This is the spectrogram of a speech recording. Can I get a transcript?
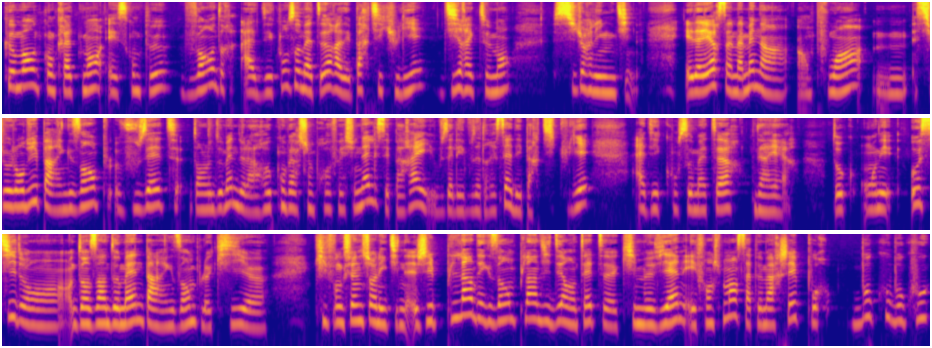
Comment concrètement est-ce qu'on peut vendre à des consommateurs, à des particuliers directement? Sur LinkedIn. Et d'ailleurs, ça m'amène à un, point. Hum, si aujourd'hui, par exemple, vous êtes dans le domaine de la reconversion professionnelle, c'est pareil, vous allez vous adresser à des particuliers, à des consommateurs derrière. Donc on est aussi dans, un domaine, par exemple, qui, euh, qui fonctionne sur LinkedIn. J'ai plein d'exemples, plein d'idées en tête euh, qui me viennent et franchement, ça peut marcher pour beaucoup, beaucoup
